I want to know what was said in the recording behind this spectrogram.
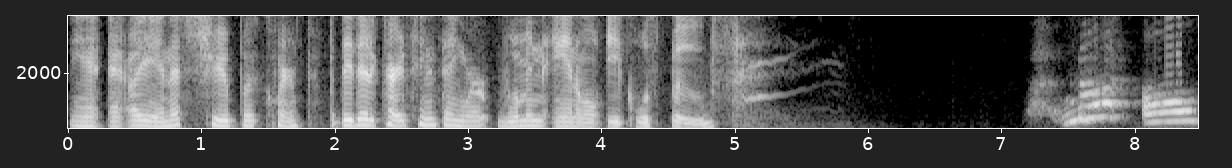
Yeah. uh, Oh yeah. And that's true. Bookworm. But they did a cartoon thing where woman animal equals boobs. Not all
